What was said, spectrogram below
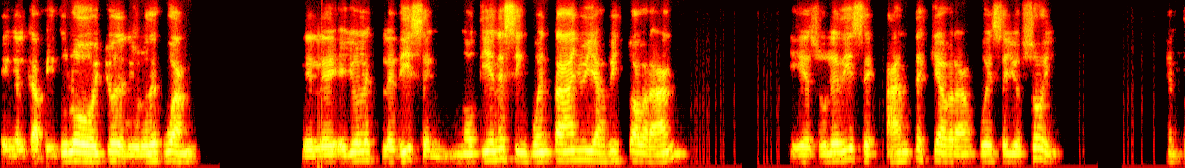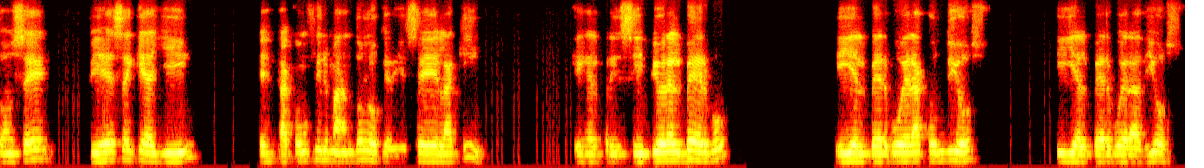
En el capítulo 8 del libro de Juan, ellos le, dicen, no tienes 50 años y has visto a Abraham. Y Jesús le dice, antes que Abraham fuese yo soy. Entonces, fíjese que allí está confirmando lo que dice él aquí, que en el principio era el verbo y el verbo era con Dios y el verbo era Dios.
